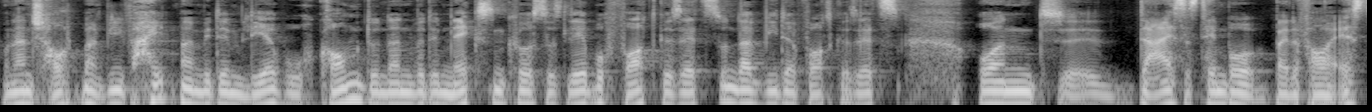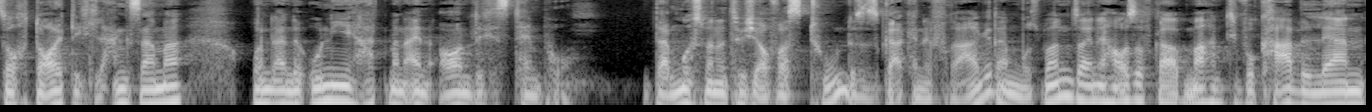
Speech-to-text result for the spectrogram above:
und dann schaut man, wie weit man mit dem Lehrbuch kommt und dann wird im nächsten Kurs das Lehrbuch fortgesetzt und dann wieder fortgesetzt. Und äh, da ist das Tempo bei der VHS doch deutlich langsamer und an der Uni hat man ein ordentliches Tempo. Da muss man natürlich auch was tun, das ist gar keine Frage. Da muss man seine Hausaufgaben machen, die Vokabel lernen,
